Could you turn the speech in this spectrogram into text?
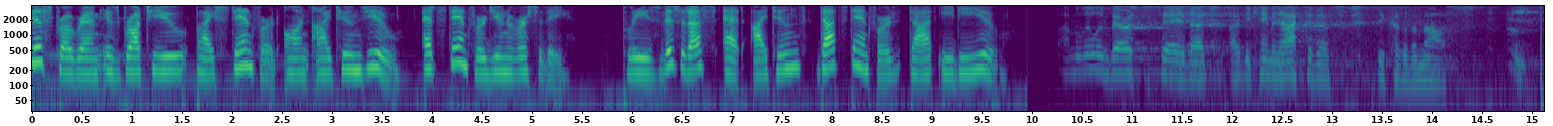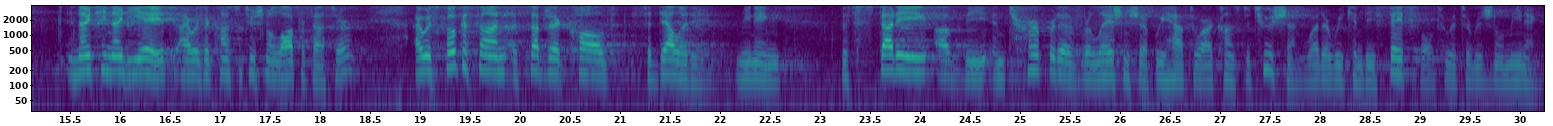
This program is brought to you by Stanford on iTunes U at Stanford University. Please visit us at itunes.stanford.edu. I'm a little embarrassed to say that I became an activist because of a mouse. In 1998, I was a constitutional law professor. I was focused on a subject called fidelity, meaning the study of the interpretive relationship we have to our Constitution, whether we can be faithful to its original meaning.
